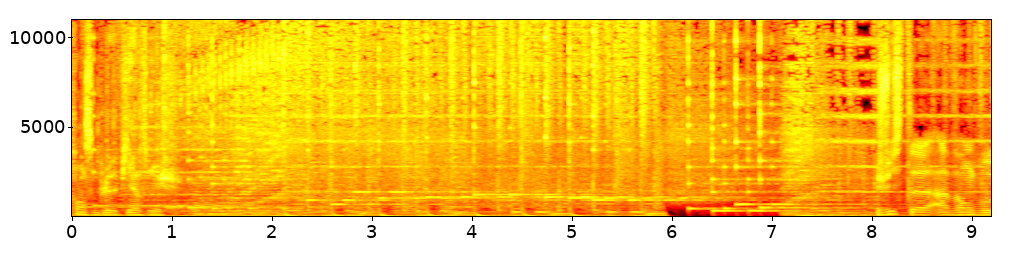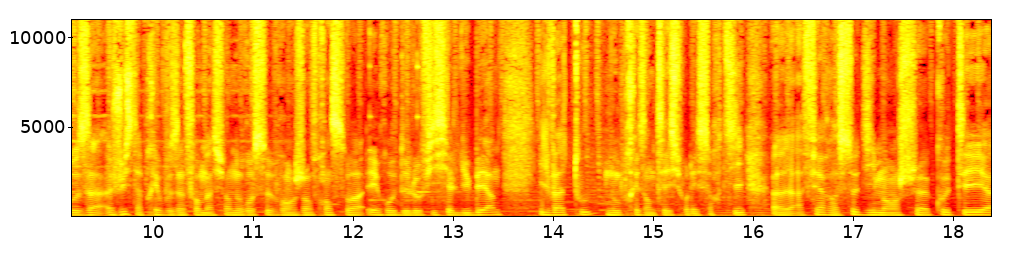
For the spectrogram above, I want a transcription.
France Bleu, bienvenue. Juste avant vos, juste après vos informations, nous recevrons Jean-François Hérault de l'officiel du Berne. Il va tout nous présenter sur les sorties euh, à faire ce dimanche. Côté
